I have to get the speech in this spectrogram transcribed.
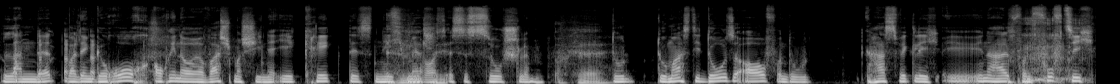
landet, weil den Geruch auch in eurer Waschmaschine, ihr kriegt es nicht mehr raus. Es ist so schlimm. Okay. Du, du machst die Dose auf und du hast wirklich äh, innerhalb von 50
